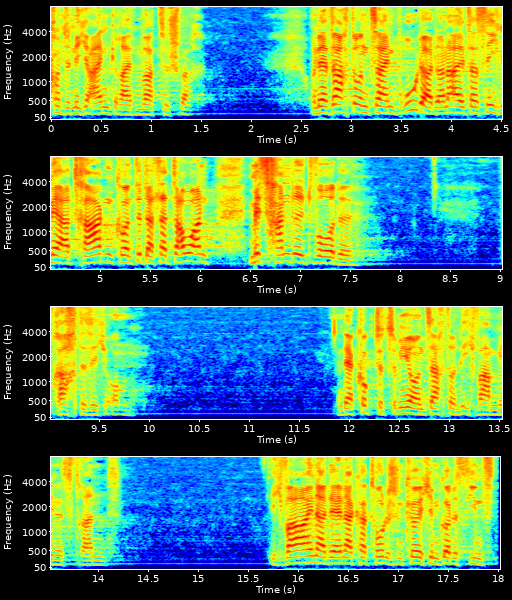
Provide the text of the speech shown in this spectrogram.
konnte nicht eingreifen, war zu schwach. Und er sagte uns sein Bruder dann, als er es nicht mehr ertragen konnte, dass er dauernd misshandelt wurde, brachte sich um. Und er guckte zu mir und sagte, und ich war Ministrant. Ich war einer, der in der katholischen Kirche im Gottesdienst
